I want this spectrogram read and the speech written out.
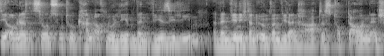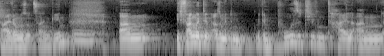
die Organisationsstruktur kann auch nur leben, wenn wir sie lieben, wenn wir nicht dann irgendwann wieder in hartes Top-Down-Entscheidungen sozusagen gehen. Mhm. Ähm, ich fange mit, also mit, dem, mit dem positiven Teil an.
